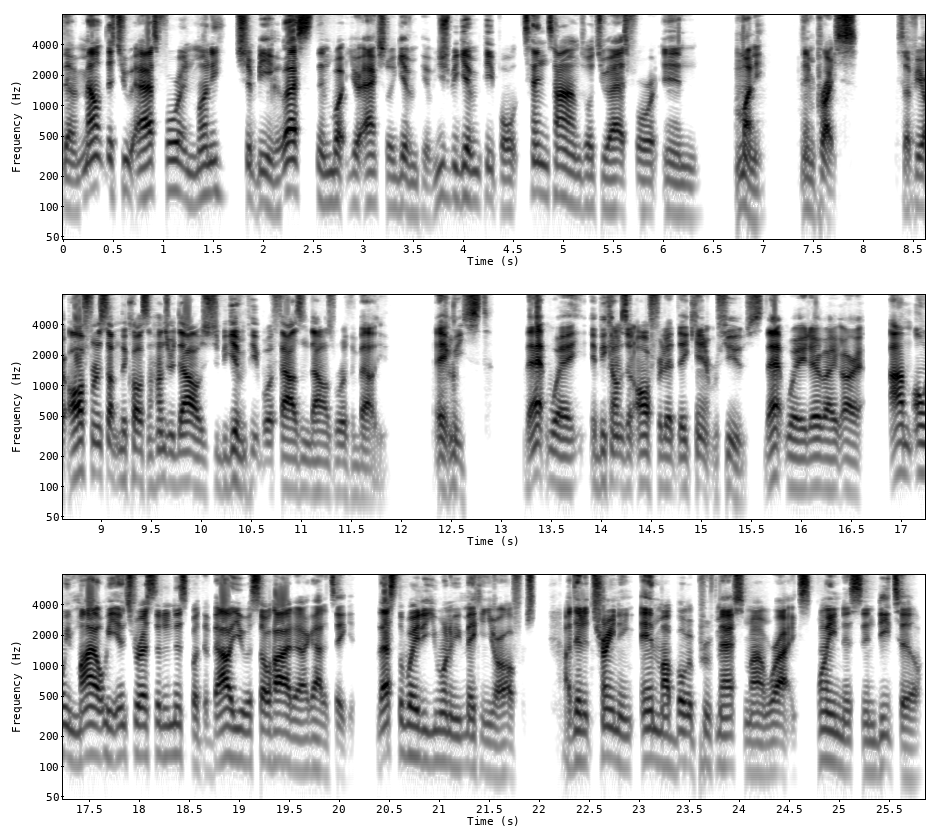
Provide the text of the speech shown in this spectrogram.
the amount that you ask for in money should be less than what you're actually giving people. You should be giving people 10 times what you ask for in money, in price. So if you're offering something that costs $100, you should be giving people $1,000 worth of value, at mm-hmm. least. That way, it becomes an offer that they can't refuse. That way, they're like, all right, I'm only mildly interested in this, but the value is so high that I got to take it. That's the way that you want to be making your offers. I did a training in my Bulletproof Mastermind where I explained this in detail.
